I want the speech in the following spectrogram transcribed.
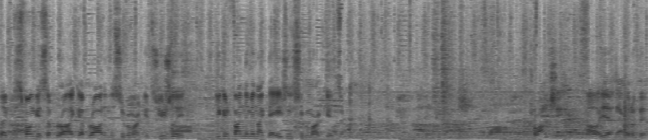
like this fungus abroad, like abroad in the supermarkets. Usually, you can find them in like the Asian supermarkets. wow, Crunchy. Oh yeah, Yeah. a little bit.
